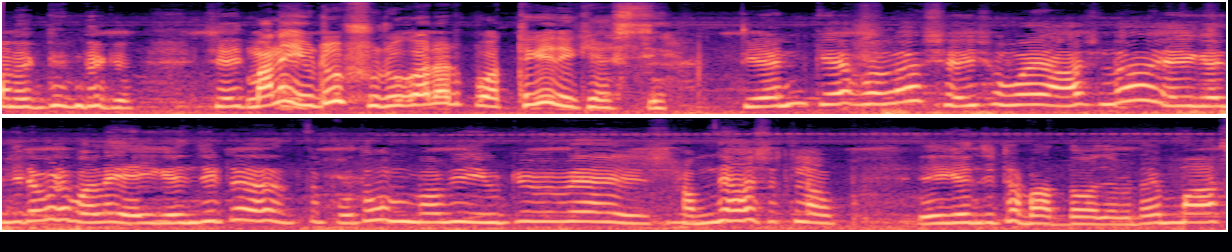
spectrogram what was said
অনেকদিন থেকে। সেই মানে ইউটিউব শুরু করার পর থেকেই দেখে আসছি। টেন কে হলো সেই সময় আসলো এই গেঞ্জিটা করে বলে এই গেঞ্জিটা তো প্রথম আমি ইউটিউবে সামনে আসলাম এই গেঞ্জিটা বাদ দেওয়া যাবে না। মাছ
